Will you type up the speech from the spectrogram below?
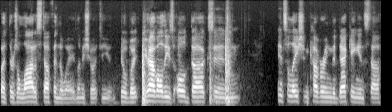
but there's a lot of stuff in the way. Let me show it to you. You know, but you have all these old ducts and insulation covering the decking and stuff.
